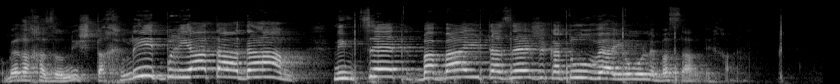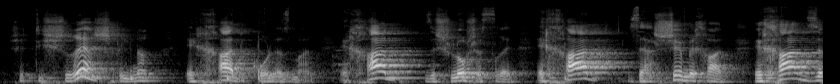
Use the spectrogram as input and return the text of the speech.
אומר החזון איש, תכלית בריאת האדם נמצאת בבית הזה שכתוב והיו לבשר אחד. שתשרה השכינה אחד כל הזמן. אחד זה שלוש עשרה, אחד זה השם אחד, אחד זה,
